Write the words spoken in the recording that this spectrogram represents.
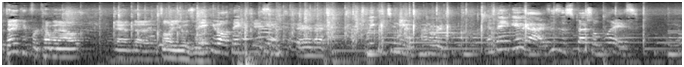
Thank you for coming out, and uh, it's all you as well. Thank you all. Thank you, Jason, very much. We continue onward. And thank you guys. This is a special place. Uma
